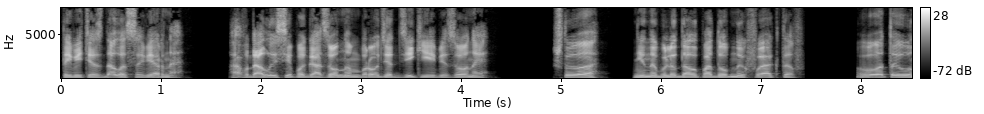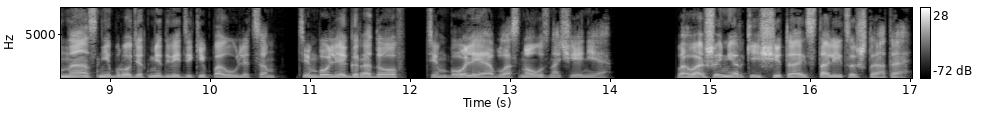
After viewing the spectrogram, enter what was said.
ты ведь из Далласа, верно? А в Далласе по газонам бродят дикие бизоны. Что, не наблюдал подобных фактов? Вот и у нас не бродят медведики по улицам, тем более городов, тем более областного значения. По вашей мерке считай столица штата.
